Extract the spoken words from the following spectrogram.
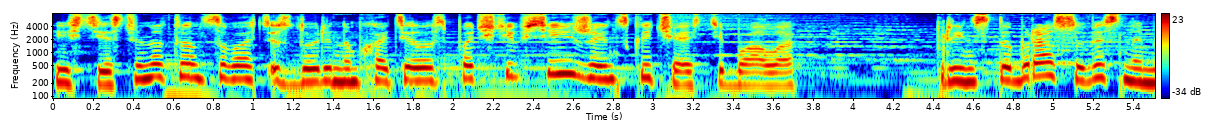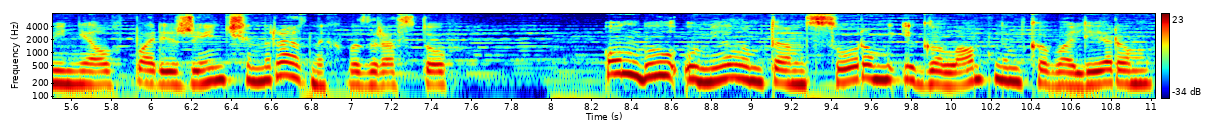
Естественно, танцевать с Дорином хотелось почти всей женской части бала. Принц добросовестно менял в паре женщин разных возрастов. Он был умелым танцором и галантным кавалером.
